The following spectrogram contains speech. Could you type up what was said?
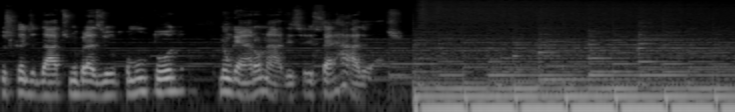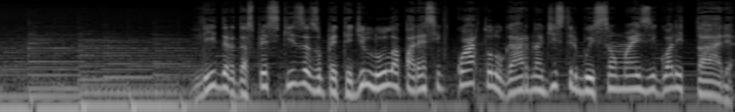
dos candidatos no Brasil como um todo não ganharam nada. Isso, isso é errado, eu acho. Líder das pesquisas, o PT de Lula aparece em quarto lugar na distribuição mais igualitária,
